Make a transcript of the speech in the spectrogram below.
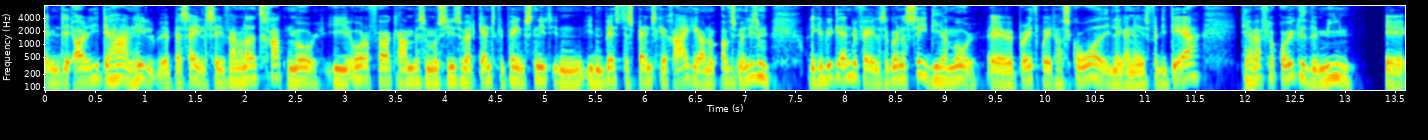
Jamen det, og det, det har han helt øh, basalt set, for han har lavet 13 mål i 48 kampe, som må sige så være et ganske pænt snit i den, i den bedste spanske række. Og, og hvis man ligesom, og det kan virkelig anbefales at gå ind og se de her mål, øh, Braithwaite har scoret i Leganes, fordi det er, det har i hvert fald rykket ved min øh,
